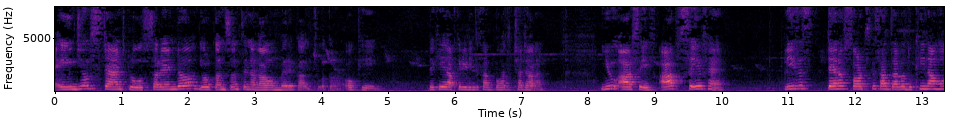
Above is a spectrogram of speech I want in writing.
Angels stand close. Surrender your concerns and allow a miracle to occur. Okay. देखिए, आपकी रीडिंग के साथ बहुत अच्छा जा रहा है यू आर सेफ़ आप सेफ़ हैं प्लीज़ इस टेन ऑफ़ सॉर्ट्स के साथ ज़्यादा दुखी ना हो,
